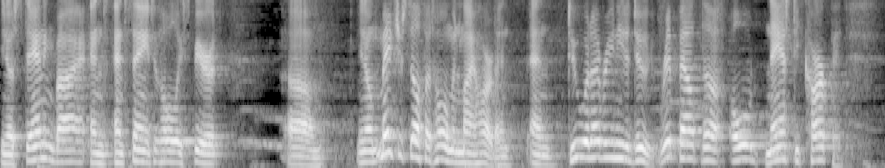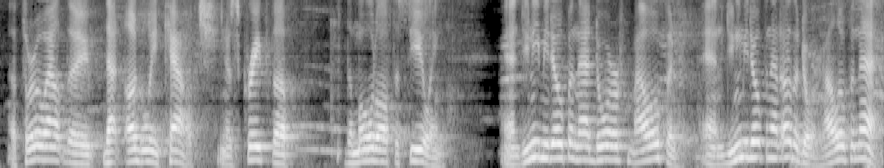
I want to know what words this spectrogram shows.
you know, standing by and, and saying to the Holy Spirit, um, you know, make yourself at home in my heart and, and do whatever you need to do. Rip out the old nasty carpet uh, throw out the, that ugly couch, you know, scrape the, the mold off the ceiling. And do you need me to open that door? I'll open it. And do you need me to open that other door? I'll open that.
